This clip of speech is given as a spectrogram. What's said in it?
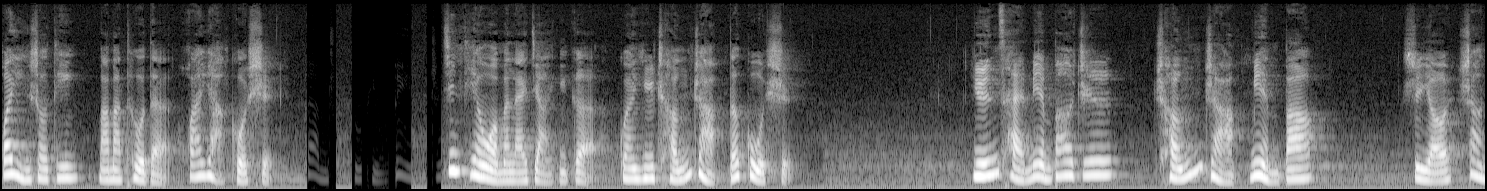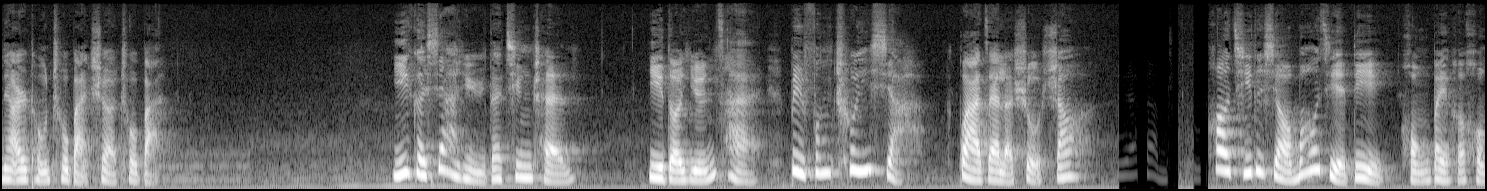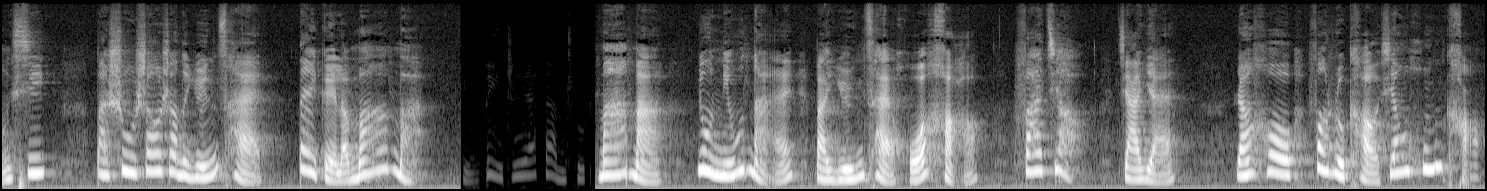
欢迎收听妈妈兔的花样故事。今天我们来讲一个关于成长的故事，《云彩面包之成长面包》，是由少年儿童出版社出版。一个下雨的清晨，一朵云彩被风吹下，挂在了树梢。好奇的小猫姐弟红贝和红西，把树梢上的云彩带给了妈妈。妈妈用牛奶把云彩和好、发酵、加盐，然后放入烤箱烘烤。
